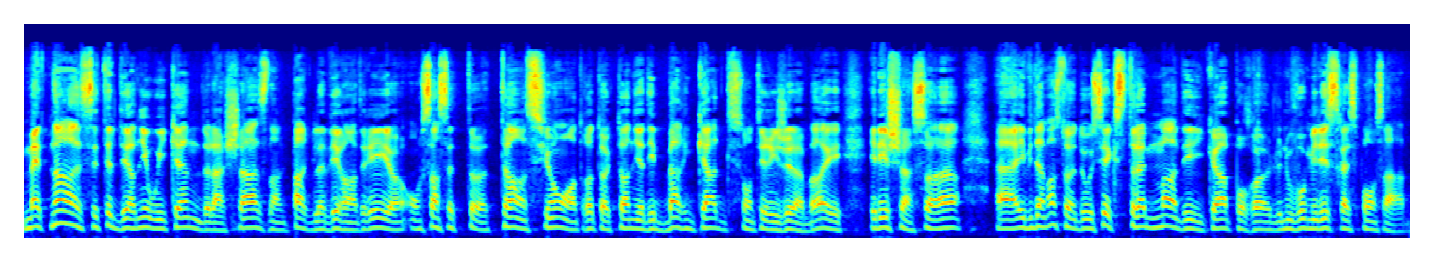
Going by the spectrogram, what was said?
Maintenant, c'était le dernier week-end de la chasse dans le parc de la Vérandrie. Euh, on sent cette euh, tension entre autochtones. Il y a des barricades qui sont érigées là-bas et, les chasseurs. Euh, évidemment, c'est un dossier extrêmement délicat pour le nouveau ministre responsable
